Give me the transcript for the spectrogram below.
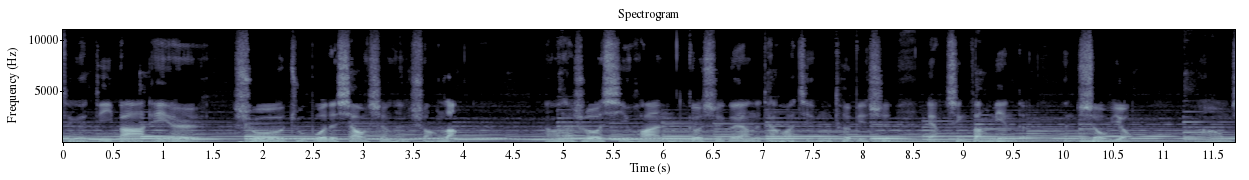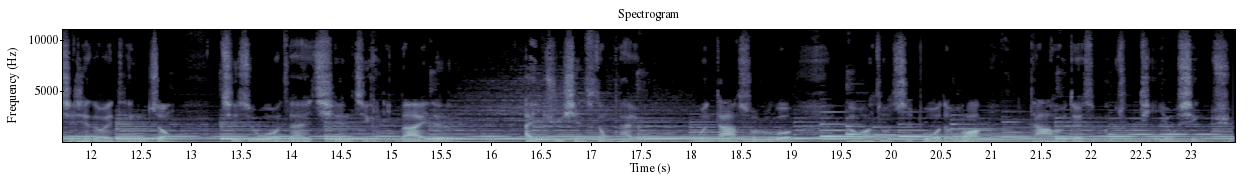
这个 D 八 A 二说主播的笑声很爽朗。然后他说喜欢各式各样的谈话节目，特别是两性方面的，很受用。然后谢谢各位听众。其实我在前几个礼拜的 IG 限时动态有问大家说，如果我要做直播的话，大家会对什么主题有兴趣？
